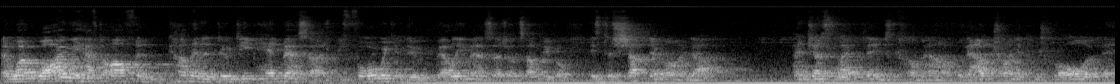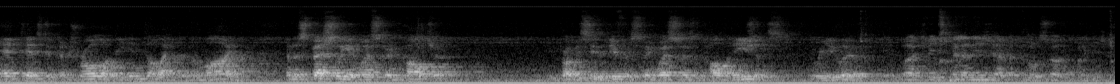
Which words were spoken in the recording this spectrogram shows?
And what, why we have to often come in and do deep head massage before we can do belly massage on some people is to shut their mind up and just let things come out without trying to control it. The head tends to control it, the intellect and the mind, and especially in Western culture. Probably see the difference between Westerners and Polynesians, where you live. Well, actually, it's Melanesia, but also Polynesia.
